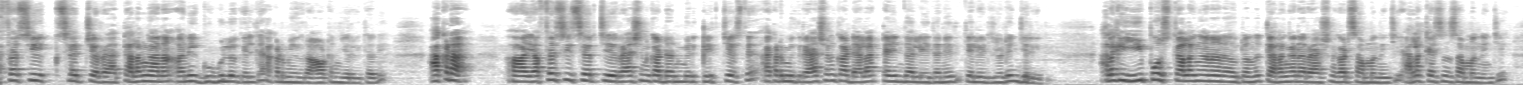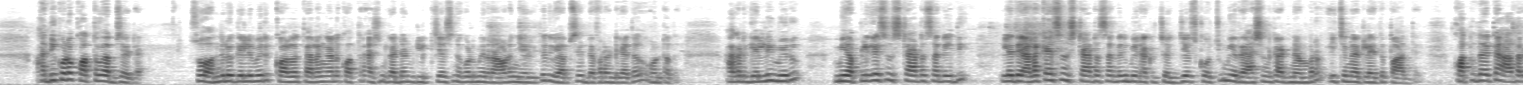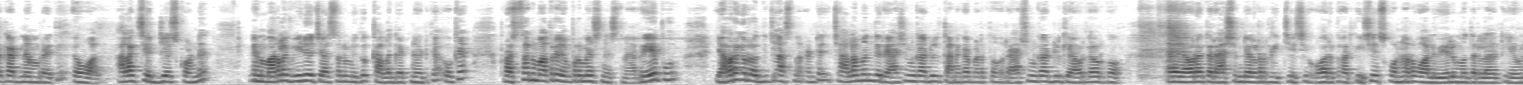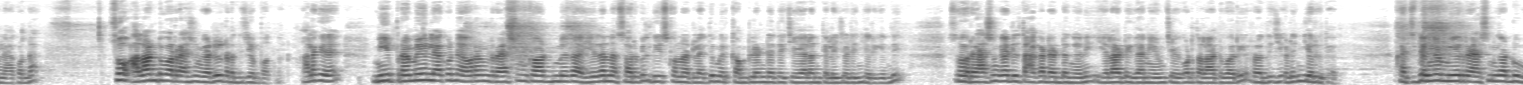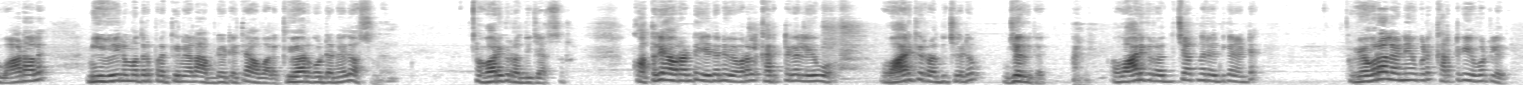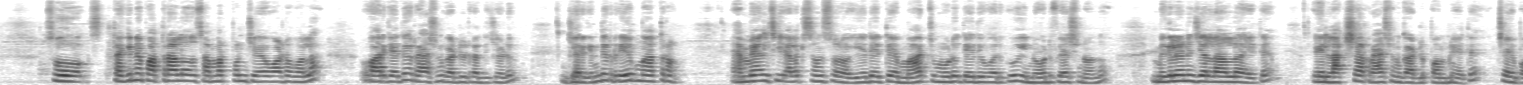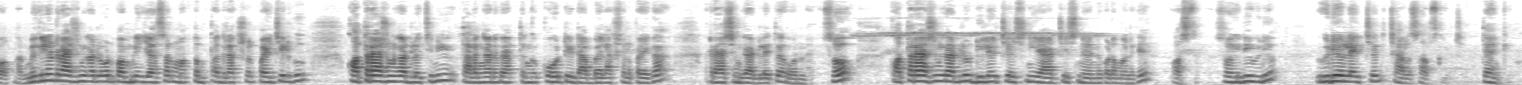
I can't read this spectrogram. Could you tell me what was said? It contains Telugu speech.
ఎఫ్ఎస్సి సెర్చ్ తెలంగాణ అని గూగుల్లోకి వెళ్తే అక్కడ మీకు రావడం జరుగుతుంది. అక్కడ ఎఫ్ఎస్సి సెర్చ్ రేషన్ కార్డు అని మీరు క్లిక్ చేస్తే అక్కడ మీకు రేషన్ కార్డు ఎలర్ట్ అయిందా లేదనేది తెలియజేయడం జరిగింది. అలాగే ఈ పోస్ట్ తెలంగాణ అని ఒకటి ఉంది. తెలంగాణ రేషన్ కార్డు సంబంధించి అలొకేషన్ సంబంధించి. అది కూడా కొత్త వెబ్సైటే. సో అందులోకి వెళ్ళి మీరు తెలంగాణ కొత్త రేషన్ కార్డు అని క్లిక్ చేసినా కూడా మీరు రావడం జరుగుతుంది. వెబ్సైట్ డిఫరెంట్గా అయితే ఉంటుంది. అక్కడికి వెళ్ళి మీరు మీ అప్లికేషన్ స్టేటస్ అనేది లేదా అలొకేషన్ స్టేటస్ అనేది మీరు అక్కడ చెక్ చేసుకోవచ్చు. మీ రేషన్ కార్డు నెంబర్ ఇచ్చినట్లయితే పాతది. కొత్తదైతే ఆధార్ కార్డు నెంబర్ అయితే ఇవ్వాలి. అలా చెక్ చేసుకోండి. నేను మరలా వీడియో చేస్తాను మీకు కళ్ళగట్టినట్టుగా ఓకే? ప్రస్తుతానికి మాత్రం ఇన్ఫర్మేషన్ ఇస్తున్నాను రేపు ఎవరికి రద్దు చేస్తున్నారంటే చాలామంది రేషన్ కార్డులు తనఖా పెడతాం. రేషన్ కార్డులకి ఎవరికెవరికో ఎవరైతే రేషన్ డీలర్కి ఇచ్చేసి వారికి వారు తీసేసుకున్నారో వాళ్ళు వేలు ముద్ర లాంటివి ఏమి లేకుండా. సో అలాంటి వారు రేషన్ కార్డులు రద్దు చేయబోతున్నారు. అలాగే మీ ప్రమేయం లేకుండా ఎవరైనా రేషన్ కార్డు మీద ఏదైనా సరుకులు తీసుకున్నట్లయితే మీరు కంప్లైంట్ అయితే చేయాలని తెలియజేయడం జరిగింది. సో రేషన్ కార్డులు తాకట్టడం కానీ ఇలాంటివి కానీ ఏం చేయకూడదు. అలాంటి వారి రద్దు చేయడం జరుగుతుంది. ఖచ్చితంగా మీరు రేషన్ కార్డు వాడాలి. మీ వీలు ముద్ర ప్రతి నెల అప్డేట్ అయితే అవ్వాలి. క్యూఆర్ కోడ్ అనేది వస్తుంది. వారికి రద్దు చేస్తారు. కొత్తగా ఎవరంటే ఏదైనా వివరాలు కరెక్ట్గా లేవో వారికి రద్దు చేయడం జరుగుతుంది. వారికి రద్దు చేస్తున్నారు ఎందుకనంటే వివరాలు అనేవి కూడా కరెక్ట్గా ఇవ్వట్లేదు. సో తగిన పత్రాలు సమర్పణ చేయడం వల్ల వారికి అయితే రేషన్ కార్డులు రద్దు చేయడం జరిగింది. రేపు మాత్రం ఎమ్మెల్సీ ఎలక్షన్స్లో ఏదైతే మార్చి మూడో తేదీ వరకు ఈ నోటిఫికేషన్ ఉందో మిగిలిన జిల్లాల్లో అయితే ఈ లక్ష రేషన్ కార్డులు పంపిణీ అయితే చేయబోతున్నారు. మిగిలిన రేషన్ కార్డులు కూడా పంపిణీ చేస్తారు. మొత్తం పది లక్షల పైచీలకు కొత్త రేషన్ కార్డులు వచ్చినాయి. తెలంగాణ వ్యాప్తంగా కోటి డెబ్బై లక్షల పైగా రేషన్ కార్డులు అయితే ఉన్నాయి. సో కొత్త రేషన్ కార్డులు డిలీట్ చేసినవి యాడ్ చేసినవి అన్నీ కూడా మనకి వస్తాయి. సో ఇది వీడియో. వీడియో లైక్ చేయండి చాలా సబ్స్క్రైబ్ చేయండి. Thank you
